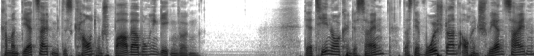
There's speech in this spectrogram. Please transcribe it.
kann man derzeit mit Discount und Sparwerbung entgegenwirken. Der Tenor könnte sein, dass der Wohlstand auch in schweren Zeiten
